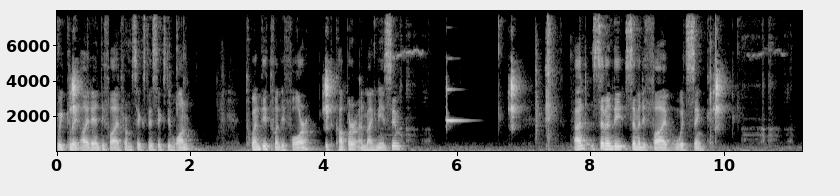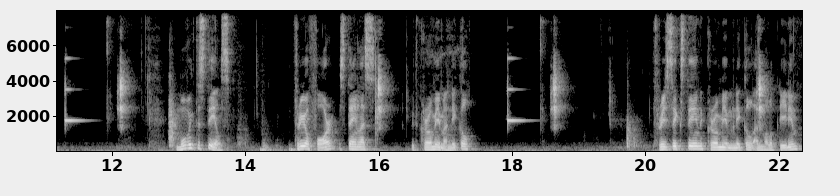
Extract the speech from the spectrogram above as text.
quickly identified from 6061. 2024 with copper and magnesium. And 7075 with zinc. Moving to steels. 304 stainless with chromium and nickel. 316 chromium, nickel and molybdenum.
